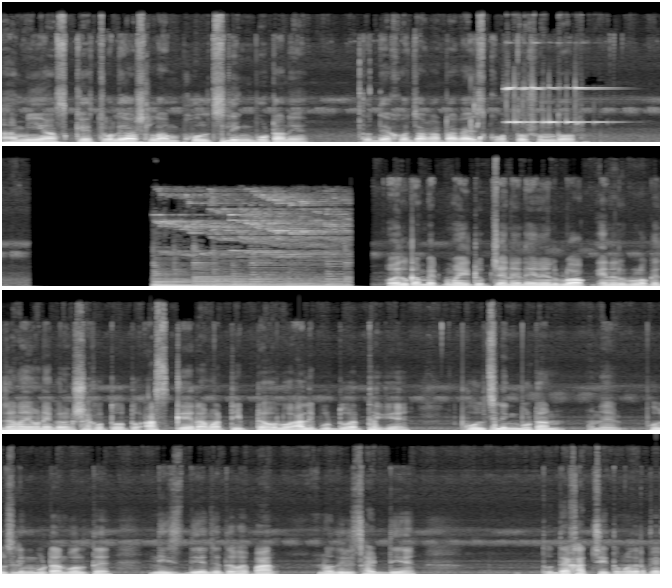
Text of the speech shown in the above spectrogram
আমি আজকে চলে আসলাম ফুলসিলিং ভুটানে। তো দেখো জায়গাটা গাইস কত সুন্দর। Welcome back to my YouTube channel N L blog N L ব্লগে জানাই অনেক অনেক স্বাগত। তো আজকের আমার ট্রিপটা হলো আলিপুরদুয়ার থেকে ফুলসিলিং ভুটান। মানে ফুলসিলিং ভুটান বলতে নিচ দিয়ে যেতে হয় পার নদীর সাইড দিয়ে। তো দেখাচ্ছি তোমাদেরকে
